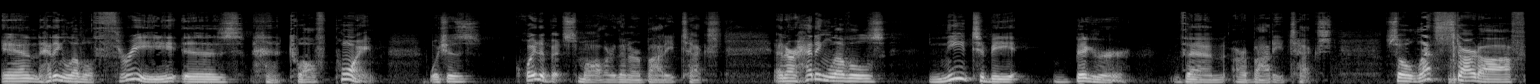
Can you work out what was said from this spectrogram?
And heading level 3 is 12 point, which is quite a bit smaller than our body text. And our heading levels need to be bigger than our body text. So let's start off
